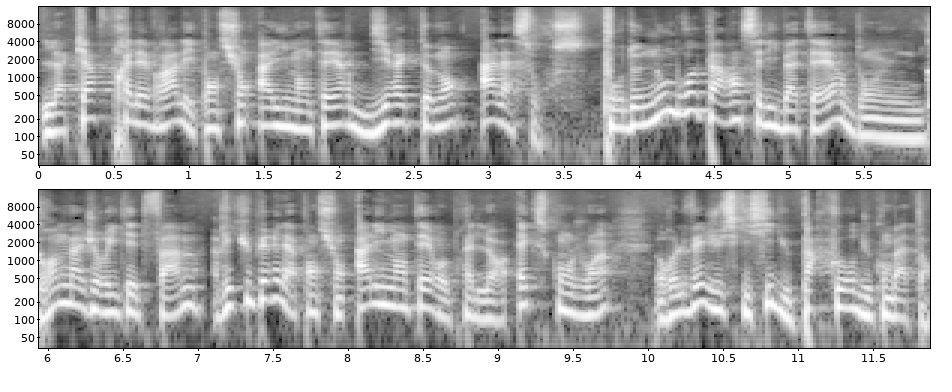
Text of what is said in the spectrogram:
la CAF prélèvera les pensions alimentaires directement à la source. Pour de nombreux parents célibataires, dont une grande majorité de femmes, récupérer la pension alimentaire auprès de leur ex-conjoint relevait jusqu'ici du parcours du combattant.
